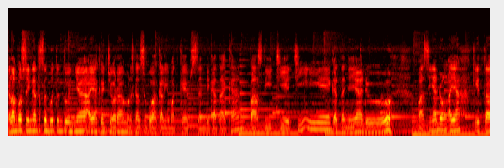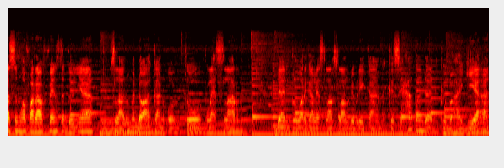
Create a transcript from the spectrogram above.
Dalam postingan tersebut tentunya Ayah Kejora menuliskan sebuah kalimat caption dikatakan pasti cie-cie katanya ya. Aduh pastinya dong ayah. Kita semua para fans tentunya selalu mendoakan untuk Leslar dan keluarga Leslar selalu diberikan kesehatan dan kebahagiaan.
